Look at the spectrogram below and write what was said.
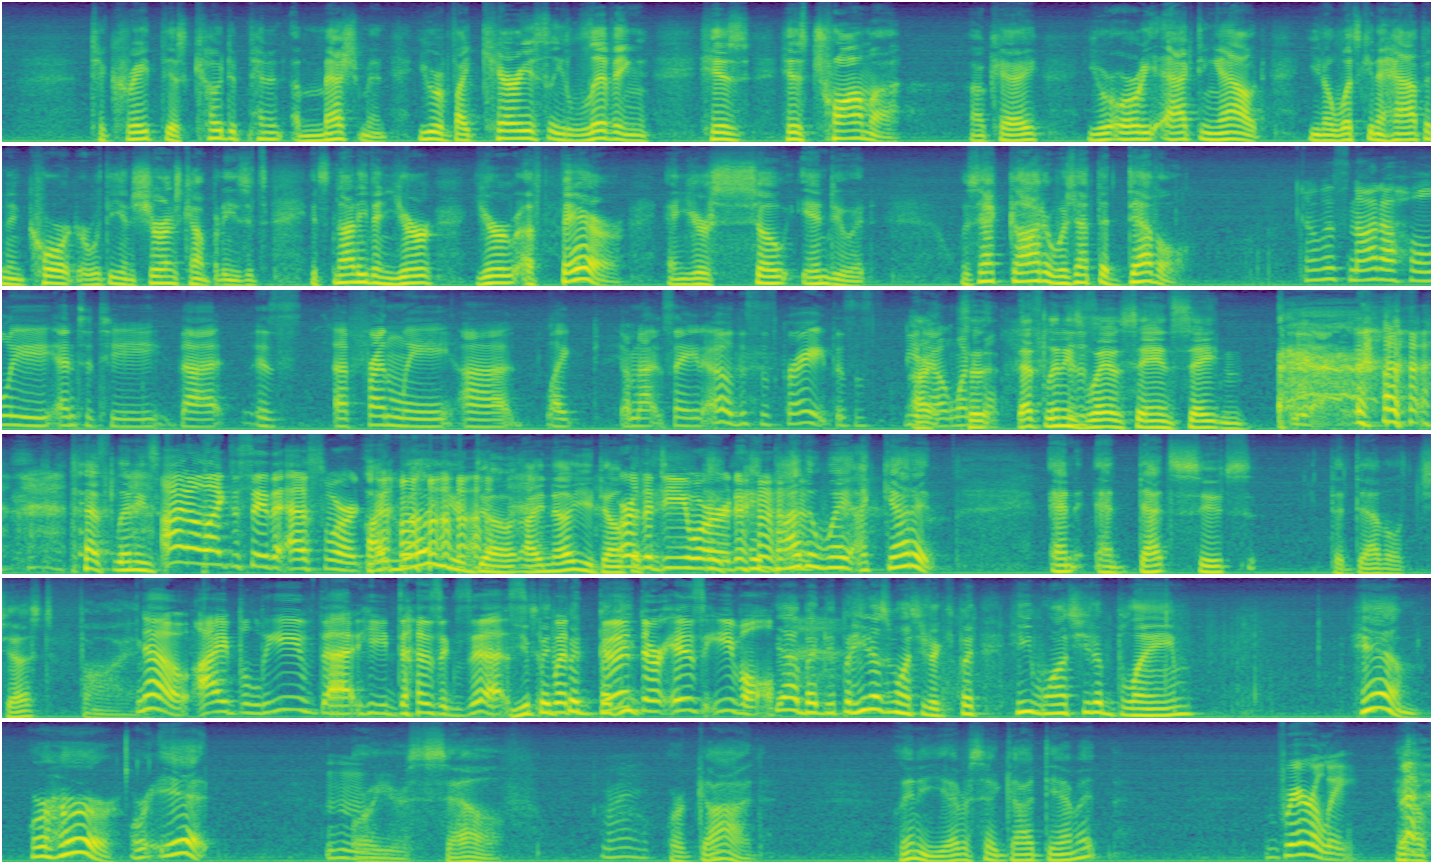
to create this codependent enmeshment. You were vicariously living his his trauma. Okay? You were already acting out, you know, what's gonna happen in court or with the insurance companies. It's it's not even your your affair and you're so into it. Was that God or was that the devil? It was not a holy entity that is a friendly, uh, like, I'm not saying, oh, this is great. This is, you All know, right, wonderful. So that's Lenny's is- way of saying Satan. Yeah. That's Lenny's. I don't like to say the S word. I know you don't. I know you don't. Or the D word. Hey, hey, by the way, I get it, and and that suits the devil just fine. No, I believe that he does exist. You- but- With but- but good, he- there is evil. Yeah, but but he doesn't want you to. But he wants you to blame him or her or it Mhm. or yourself Right. or God. Lenny, you ever said God damn it? Rarely. You know,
